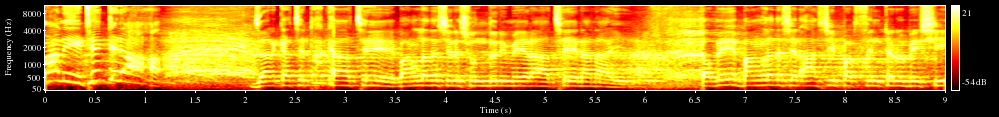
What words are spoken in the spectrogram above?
money ঠিক কিনা যার কাছে টাকা আছে, বাংলাদেশের সুন্দরী মেয়েরা আছে না নাই? তবে বাংলাদেশের আশি পার্সেন্টেরও বেশি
